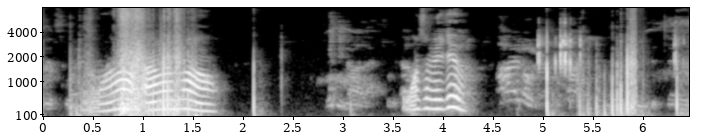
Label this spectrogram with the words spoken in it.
this way. Well, I don't know. What did I do? I don't know. I'm gonna keep it there.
